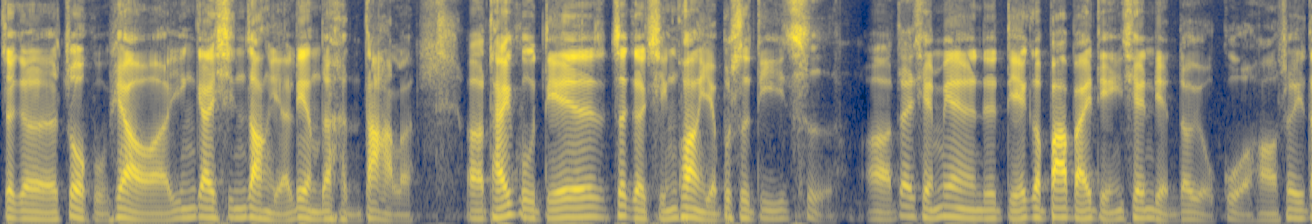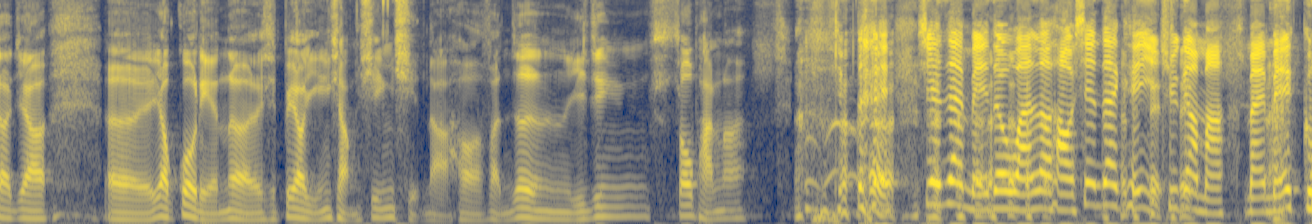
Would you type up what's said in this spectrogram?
这个做股票啊，应该心脏也练得很大了。呃，台股跌这个情况也不是第一次。啊，在前面跌个八百点、一千点都有过哈，所以大家呃要过年了，不要影响心情了哈。反正已经收盘了，对，现在没得玩了。好，现在可以去干嘛？买美股。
